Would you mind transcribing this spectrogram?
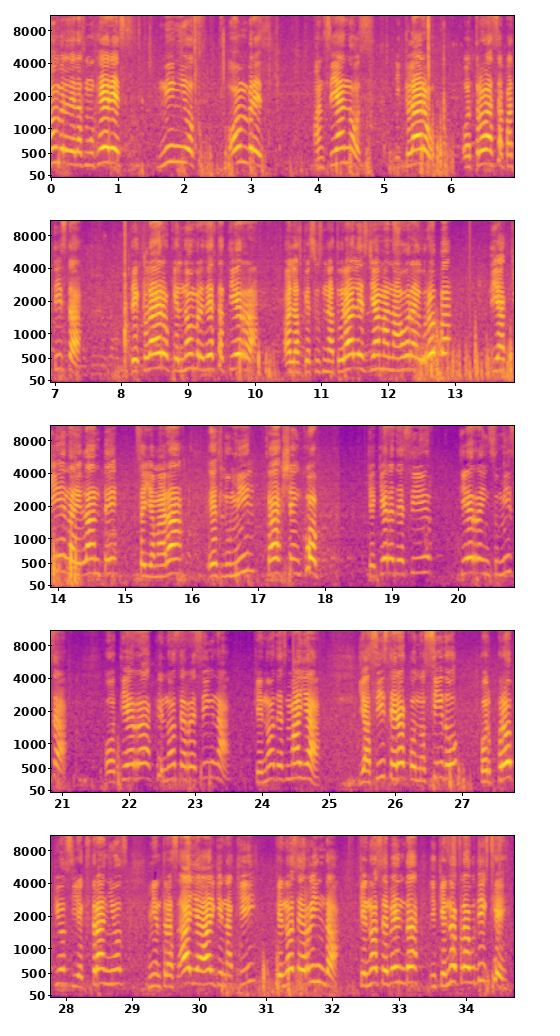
nombre de las mujeres, niños, hombres, ancianos y claro, Otroa Zapatista, declaro que el nombre de esta tierra, a las que sus naturales llaman ahora Europa, de aquí en adelante se llamará Eslumil Kashenkop, que quiere decir tierra insumisa o tierra que no se resigna, que no desmaya, y así será conocido por propios y extraños mientras haya alguien aquí que no se rinda, que no se venda y que no claudique.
